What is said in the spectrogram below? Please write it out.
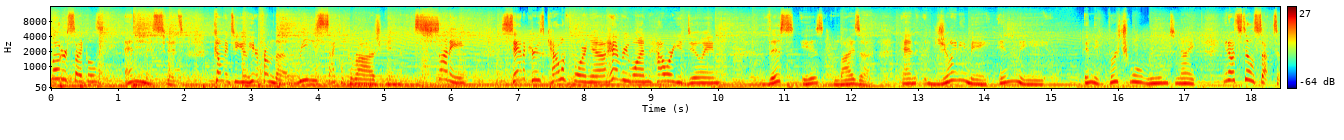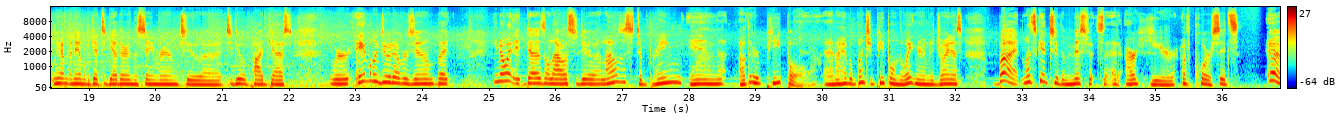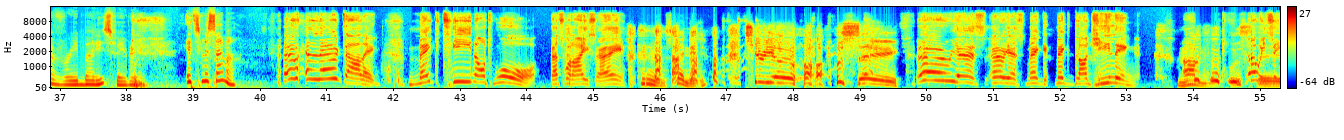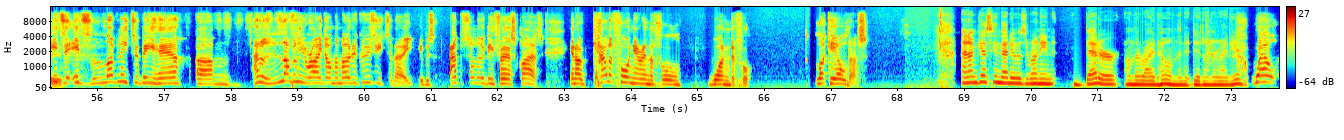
Motorcycles and Misfits. Coming to you here from the Recycle Garage in sunny Santa Cruz, California. Hey everyone, how are you doing? This is Liza, and joining me in the in the virtual room tonight. You know, it still sucks that we haven't been able to get together in the same room to uh, to do a podcast. We're able to do it over Zoom, but you know what it does allow us to do? It allows us to bring in other people. And I have a bunch of people in the waiting room to join us. But let's get to the misfits that are here. Of course, it's everybody's favorite. It's Miss Emma. Oh, hello, darling. Make tea, not war. That's what I say. Hmm, splendid. Cheerio! Say, Oh yes, oh yes. Make make Darjeeling. Um, no, it's it's it's lovely to be here. Um, had a lovely ride on the Moto Guzzi today. It was absolutely first class. You know, California in the fall, wonderful. Lucky old us. And I'm guessing that it was running better on the ride home than it did on the ride here. Well,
